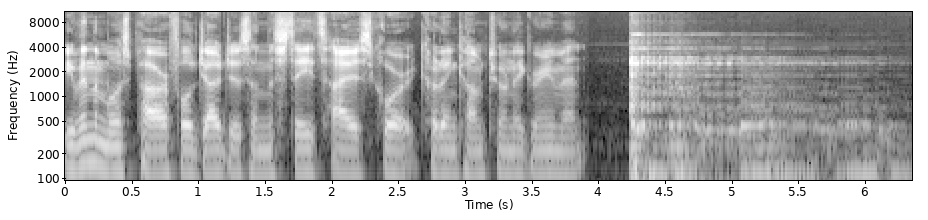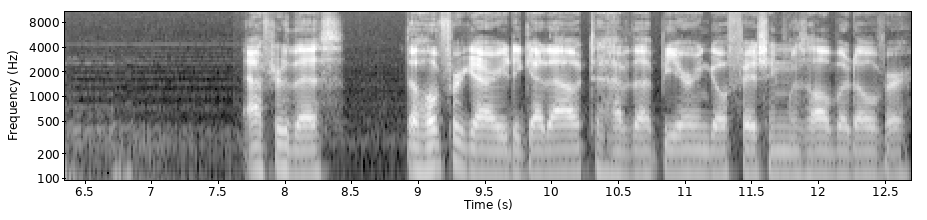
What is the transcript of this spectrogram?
Even the most powerful judges in the state's highest court couldn't come to an agreement. After this, the hope for Gary to get out to have that beer and go fishing was all but over.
